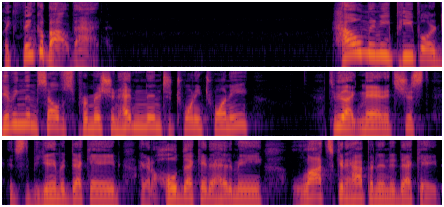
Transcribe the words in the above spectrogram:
Like, think about that. How many people are giving themselves permission heading into 2020 to be like, man, it's just, it's the beginning of a decade. I got a whole decade ahead of me. Lots can happen in a decade.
